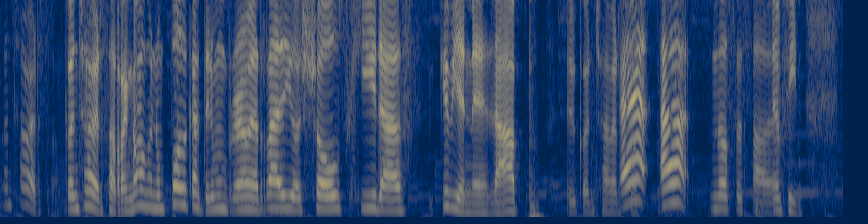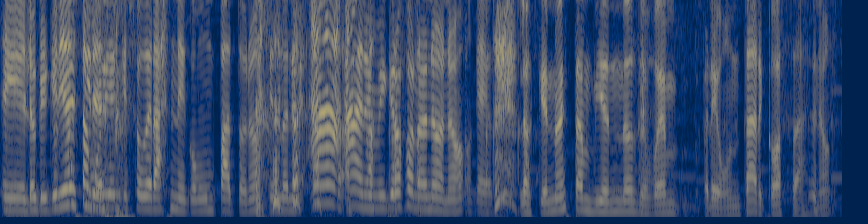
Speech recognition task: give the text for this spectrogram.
Conchaverso. Conchaverso, arrancamos con un podcast, tenemos un programa de radio, shows, giras. ¿Qué viene? La app, el Conchaverso. Ah, ah, no se sabe. En fin, eh, lo que quería no está decir muy es. bien que yo grazne como un pato, ¿no? Haciendo en el- ah, ah, en el micrófono no, no. Ok, ok. Los que no están viendo se pueden preguntar cosas, ¿no?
